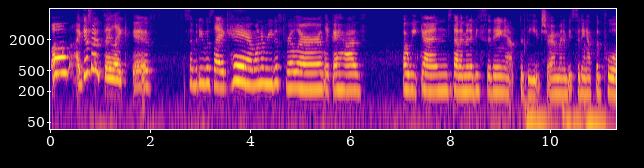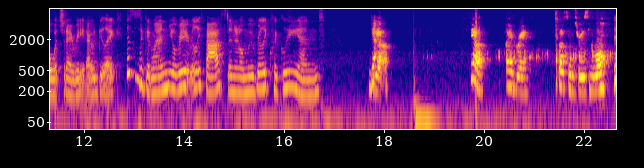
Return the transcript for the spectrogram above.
Um, I guess I would say like if somebody was like, "Hey, I want to read a thriller," like I have a weekend that I'm going to be sitting at the beach or I'm going to be sitting at the pool, what should I read? I would be like, "This is a good one. You'll read it really fast and it'll move really quickly and yeah." Yeah. Yeah, I agree. That seems reasonable.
